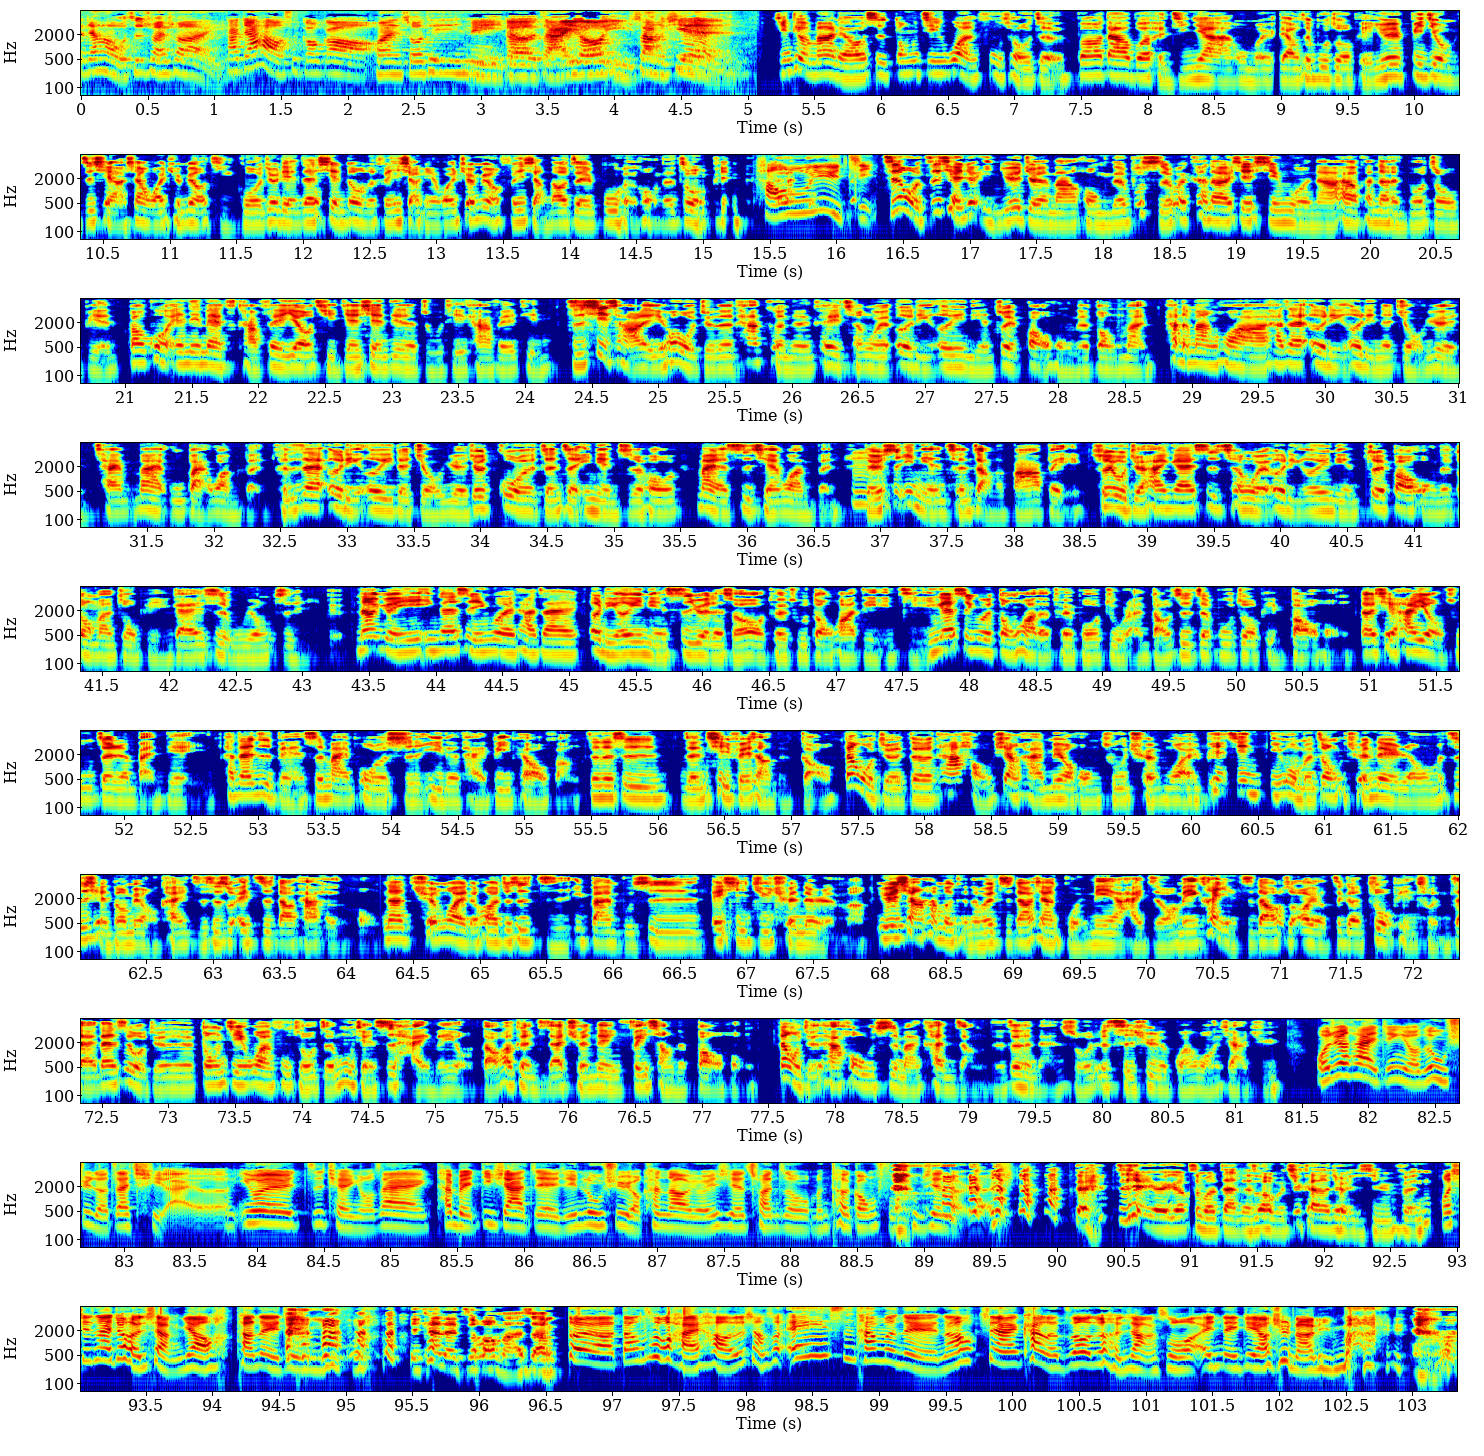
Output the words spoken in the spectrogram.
家好，我是帅帅。大家好，我是 GoGo。欢迎收听你的宅友已上线。今天我们要聊的是《东京万复仇者》，不知道大家会不会很惊讶？我们聊这部作品，因为毕竟我们之前好像完全没有提过，就连在线动的分享也完全没有分享到这一部很红的作品，毫无预警。其实我之前就隐约觉得蛮红的，不时会看到一些新闻啊，还有看到很多周边，包括 Animax 咖啡也有期间限定的主题咖啡厅。仔细查了以后，我觉得它可能可以成为二零二一年最爆红的动漫。它的漫画啊，它在二零二零的九月才卖五百万本，可是，在二零二一的九月，就过了整整一年之后，卖了。四千万本，等于是一年成长了八倍，嗯，所以我觉得它应该是称为二零二一年最爆红的动漫作品，应该是毋庸置疑那原因应该是因为他在二零二一年四月的时候推出动画第一季，应该是因为动画的推波助澜，导致这部作品爆红，而且他也有出真人版电影，他在日本也是卖破了十亿的台币票房，真的是人气非常的高。但我觉得他好像还没有红出圈外，毕竟以我们这种圈内人，我们之前都没有看，只是说哎知道他很红。那圈外的话，就是指一。一般不是 A C G 圈的人嘛，因为像他们可能会知道，像鬼灭啊、海贼王，没看也知道说哦有这个作品存在。但是我觉得东京万复仇者目前是还没有到，他可能只在圈内非常的爆红。但我觉得他后市蛮看涨的，这很难说，就持续的观望下去。我觉得他已经有陆续的在起来了，因为之前有在台北地下街已经陆续有看到有一些穿着我们特工服出现的人。对，之前有一个什么展的时候，我们去看到就很兴奋。我现在就很想要他那一件衣服。你看了之后马上。对啊，当初还好，就想说，哎，是他们呢。然后现在看了之后，就很想说，哎，那件要去哪里买？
